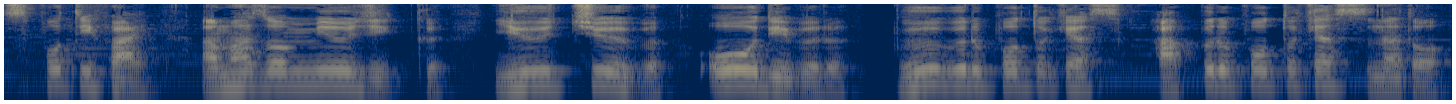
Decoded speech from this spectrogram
Spotify、Amazon Music、YouTube、Audible、Google Podcast、Apple Podcast など、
